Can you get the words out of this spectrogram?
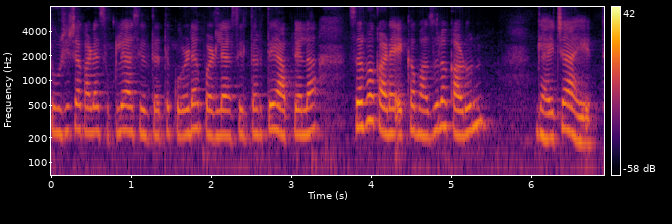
तुळशीच्या काड्या सुकल्या असेल तर ते कोरड्या पडल्या असतील तर ते आपल्याला सर्व काड्या एका बाजूला काढून घ्यायच्या आहेत.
